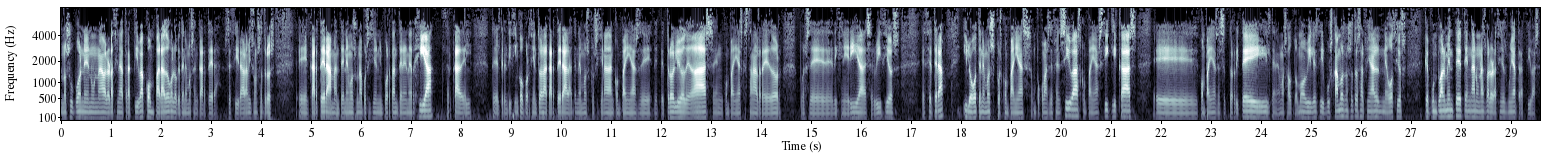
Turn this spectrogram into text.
no suponen una valoración atractiva comparado con lo que tenemos en cartera. Es decir, ahora mismo nosotros en cartera mantenemos una posición importante en energía, cerca del, del 35% de la cartera la tenemos posicionada en compañías de, de, petróleo, de gas, en compañías que están alrededor pues de, de, ingeniería, de servicios, etcétera. Y luego tenemos pues compañías un poco más defensivas, compañías cíclicas, eh, compañías del sector retail, tenemos automóviles. Y buscamos nosotros al final negocios que puntualmente tengan unas valoraciones muy atractivas.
